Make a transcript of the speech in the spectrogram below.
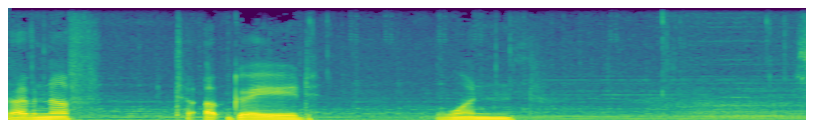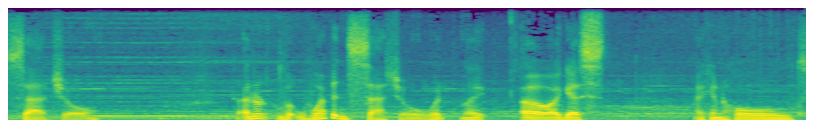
So I have enough to upgrade one satchel. I don't, weapon satchel, what, like, oh, I guess I can hold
